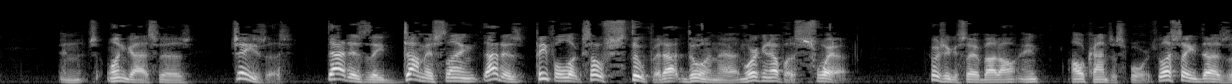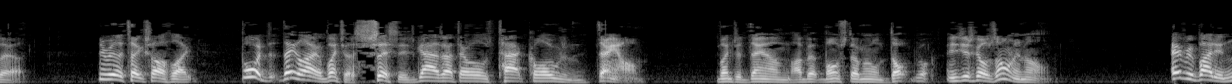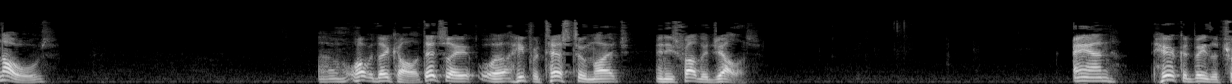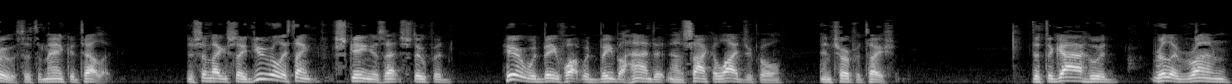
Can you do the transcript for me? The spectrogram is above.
And one guy says, Jesus, that is the dumbest thing. That is, people look so stupid out doing that and working up a sweat. Of course, you could say about all, all kinds of sports. Let's say he does that. He really takes off like, boy, they like a bunch of sissies, guys out there with those tight clothes and damn. Bunch of damn, I bet most of them are on dope. And he just goes on and on. Everybody knows, uh, what would they call it? They'd say, well, he protests too much and he's probably jealous. And here could be the truth if the man could tell it. If somebody could say, Do you really think skiing is that stupid? Here would be what would be behind it in a psychological interpretation. That the guy who had really run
